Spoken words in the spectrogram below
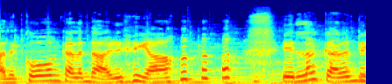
அது கோவம் கலந்த அழுகையா? எல்லாம் கலந்து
